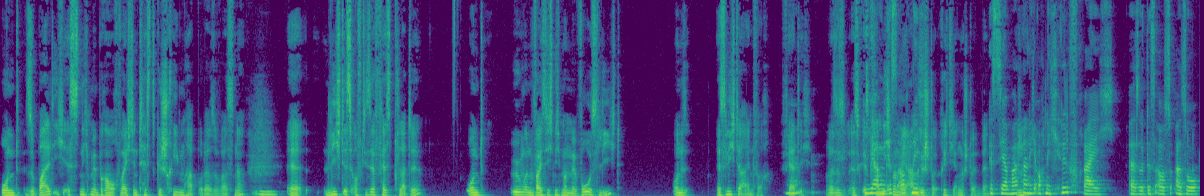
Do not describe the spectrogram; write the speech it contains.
und sobald ich es nicht mehr brauche, weil ich den Test geschrieben habe oder sowas, ne, mhm. äh, liegt es auf dieser Festplatte und irgendwann weiß ich nicht mal mehr, wo es liegt und es, es liegt da einfach. Fertig. Ja. Und es, ist, es, es ja, kann nicht mal mehr angesteuert, richtig angesteuert werden. Ist ja wahrscheinlich hm? auch nicht hilfreich. Also das aus, also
